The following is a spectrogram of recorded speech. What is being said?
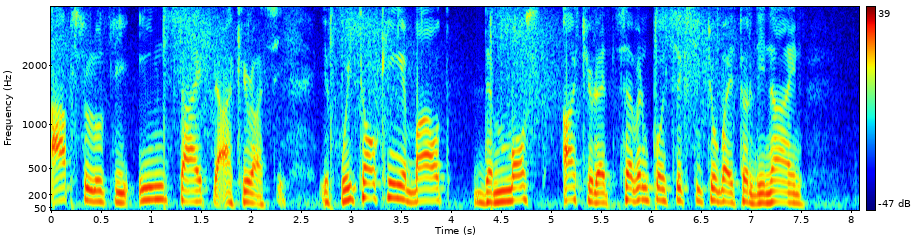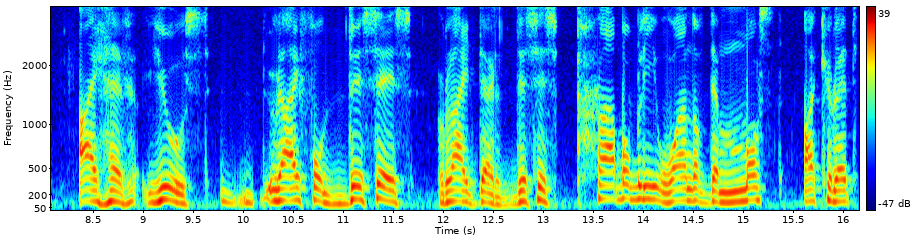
absolutely inside the accuracy. If we're talking about the most accurate 7.62 by 39 I have used rifle. This is right there. This is probably one of the most accurate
